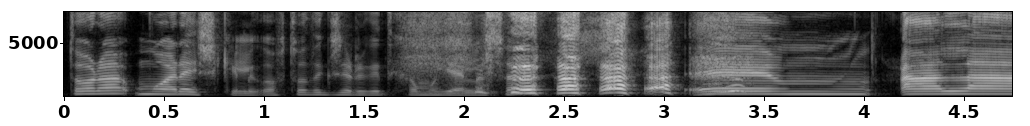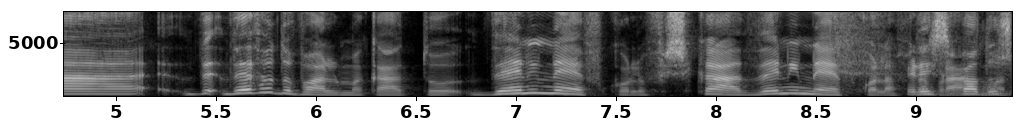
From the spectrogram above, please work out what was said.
Τώρα μου αρέσει και λίγο αυτό, δεν ξέρω γιατί χαμογέλασα. ε, μ, αλλά δε- δεν θα το βάλουμε κάτω. Δεν είναι εύκολο, φυσικά. Δεν είναι εύκολα αυτά Ρε, τα εσύ πράγματα. πάντως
